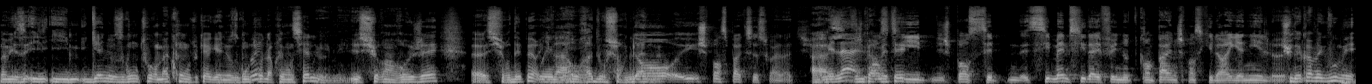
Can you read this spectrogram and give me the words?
Non, mais il, gagne au second tour. Macron, en tout cas, gagne au second tour de la présidentielle sur un rejet, euh, sur des peurs. il va au radour sur glane. Non, je pense pas que ce soit là-dessus. Ah, mais là, je, pense je pense c'est si même s'il avait fait une autre campagne, je pense qu'il aurait gagné le. Je suis d'accord avec vous, mais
